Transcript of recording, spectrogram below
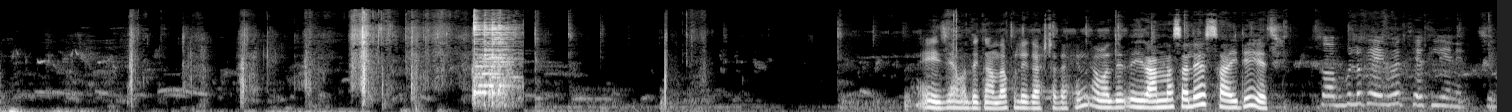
এই যে আমাদের গাঁদা ফুলের গাছটা দেখেন, আমাদের এই রান্নাশালের সাইডেই আছে। সবগুলোকে এইভাবে থেতলিয়ে নিচ্ছি।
